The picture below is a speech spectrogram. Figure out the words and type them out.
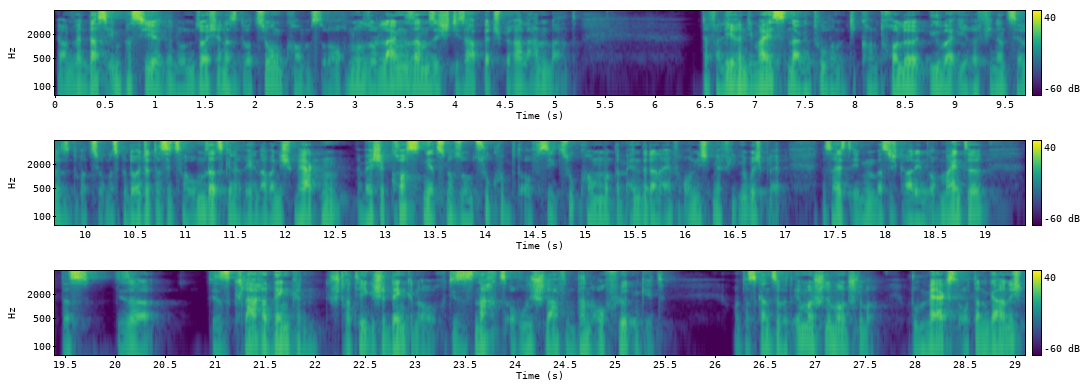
Ja, und wenn das eben passiert, wenn du in solch einer Situation kommst oder auch nur so langsam sich diese Abwärtsspirale anbahnt, da verlieren die meisten Agenturen die Kontrolle über ihre finanzielle Situation. Das bedeutet, dass sie zwar Umsatz generieren, aber nicht merken, welche Kosten jetzt noch so in Zukunft auf sie zukommen und am Ende dann einfach auch nicht mehr viel übrig bleibt. Das heißt eben, was ich gerade eben auch meinte, dass dieser, dieses klare Denken, strategische Denken auch, dieses nachts auch ruhig schlafen, dann auch flöten geht. Und das Ganze wird immer schlimmer und schlimmer. Du merkst auch dann gar nicht,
